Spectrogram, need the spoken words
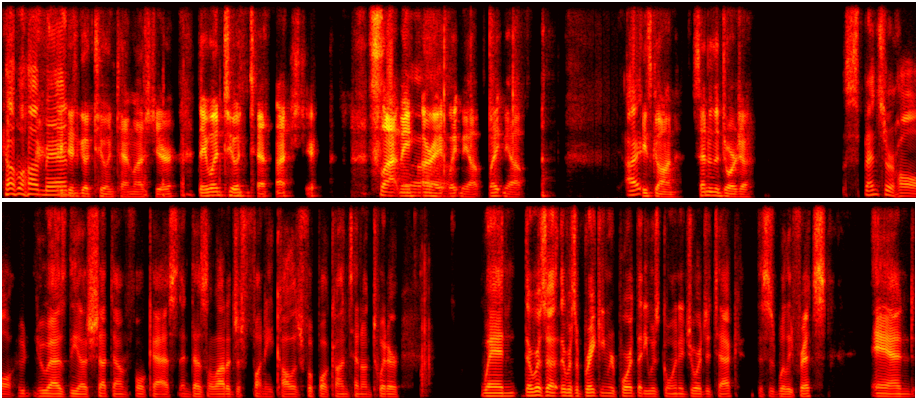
Come on, man. They did go two and ten last year. they went two and ten last year. Slap me. Uh, All right, wake me up. Wake me up. I, He's gone. Send him to Georgia. Spencer Hall, who who has the uh, shutdown fullcast and does a lot of just funny college football content on Twitter. When there was a there was a breaking report that he was going to Georgia Tech. This is Willie Fritz, and uh,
